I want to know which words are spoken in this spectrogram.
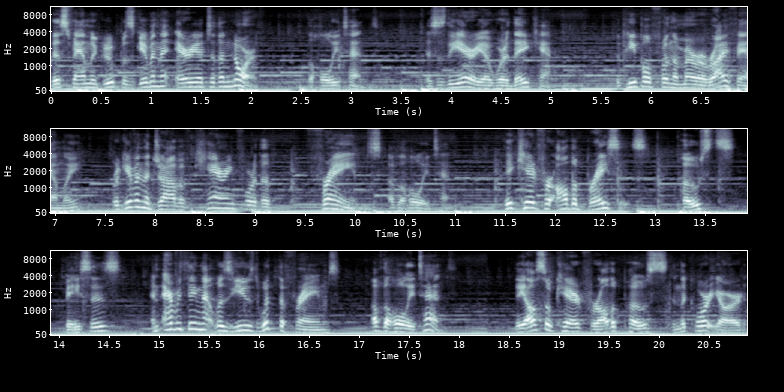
This family group was given the area to the north, the holy tent. This is the area where they camped. The people from the Merari family were given the job of caring for the frames of the holy tent. They cared for all the braces, posts, bases, and everything that was used with the frames of the holy tent. They also cared for all the posts in the courtyard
